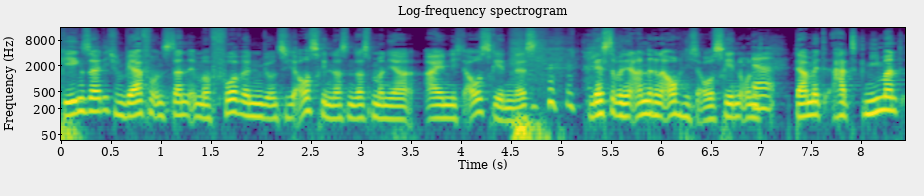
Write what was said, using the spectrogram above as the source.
gegenseitig, und werfen uns dann immer vor, wenn wir uns nicht ausreden lassen, dass man ja einen nicht ausreden lässt, lässt aber den anderen auch nicht ausreden und Ja. damit hat niemand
